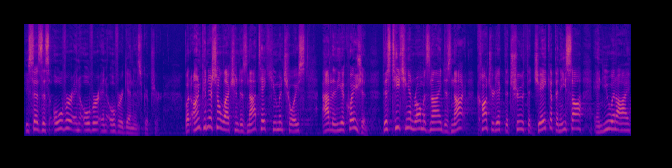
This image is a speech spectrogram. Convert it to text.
He says this over and over and over again in Scripture. But unconditional election does not take human choice out of the equation. This teaching in Romans 9 does not contradict the truth that Jacob and Esau and you and I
